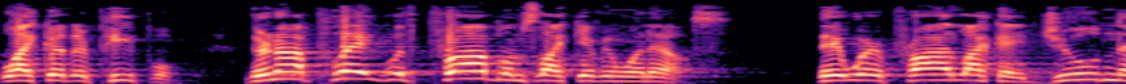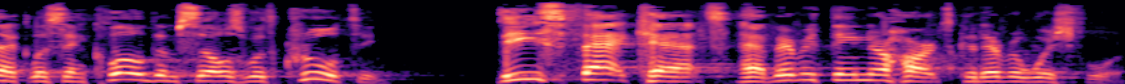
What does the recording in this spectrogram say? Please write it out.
like other people. They're not plagued with problems like everyone else. They wear pride like a jeweled necklace and clothe themselves with cruelty. These fat cats have everything their hearts could ever wish for.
